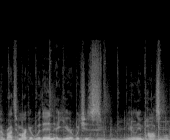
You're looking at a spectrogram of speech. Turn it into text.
and brought to market within a year, which is nearly impossible.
